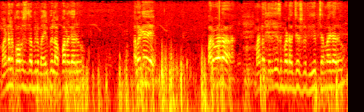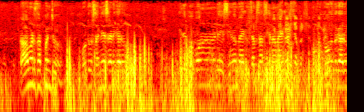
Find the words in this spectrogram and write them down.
మండల కోపసం సభ్యులు మైల్పల్లి అప్పన్న గారు అలాగే పరవాడ మండల తెలుగుదేశం పార్టీ అధ్యక్షులు విఎఫ్ చెన్న గారు రావణ సర్పంచ్ కోటూరు సన్యాసాడి గారు నుండి సీనియర్ నాయకులు చలసాని సీనియర్ నాయకులు గోవింద్ గారు.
